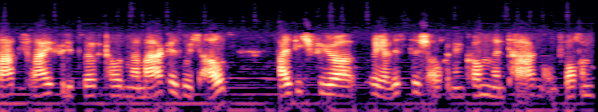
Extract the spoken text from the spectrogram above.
fahrtfrei für die 12.000er Marke durchaus halte ich für realistisch auch in den kommenden Tagen und Wochen.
